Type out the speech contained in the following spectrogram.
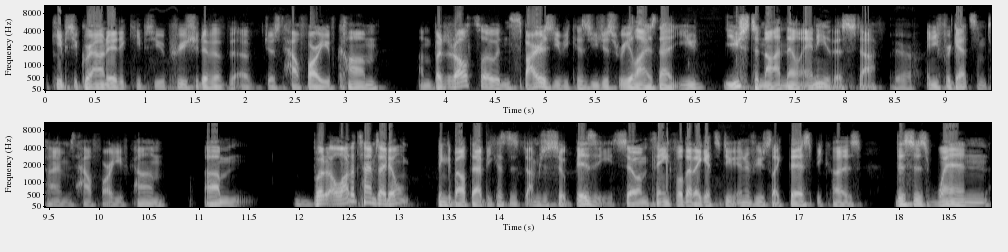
It keeps you grounded. It keeps you appreciative of, of just how far you've come. Um, but it also inspires you because you just realize that you used to not know any of this stuff, Yeah. and you forget sometimes how far you've come. Um, but a lot of times I don't think about that because I'm just so busy. So I'm thankful that I get to do interviews like this because this is when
